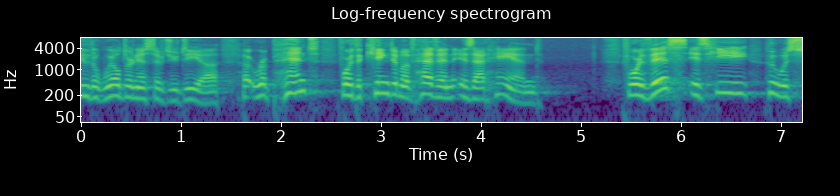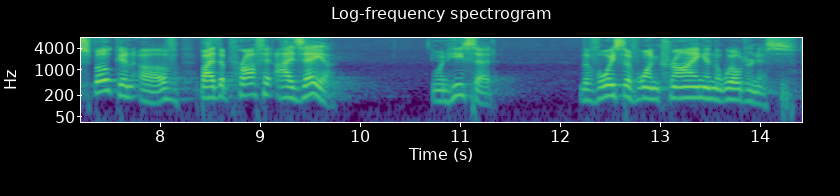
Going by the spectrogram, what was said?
in the wilderness of Judea uh, Repent, for the kingdom of heaven is at hand. For this is he who was spoken of by the prophet Isaiah when he said, The voice of one crying in the wilderness,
